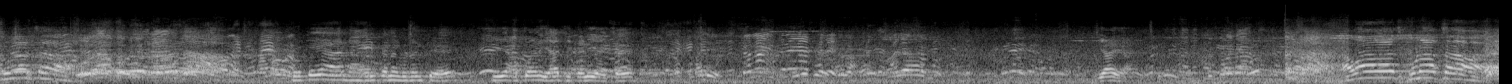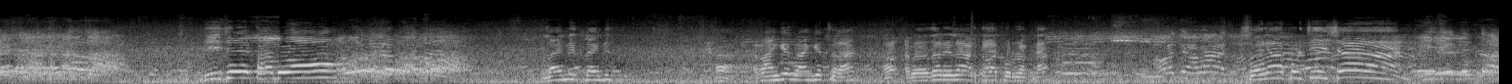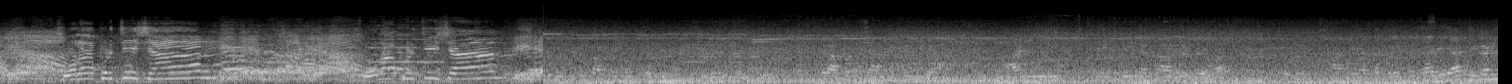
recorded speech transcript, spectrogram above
कुणाचा कृपया नागरिकांना विनंती आहे की आपण या ठिकाणी यायचं आहे या या. आवाज कुणाचा? डीजे थांबवा. लाईनीत लाईनीत. हां रांगेत रांगेत चला. हा, रहदारीला अडथळा करू नका. सोलापूरची शान. सोलापूरची शान. सोलापूरची शान. या ठिकाणी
